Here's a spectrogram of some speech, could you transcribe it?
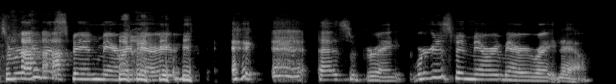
So we're gonna spin Mary Mary. That's great. We're gonna spin Mary Mary right now.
